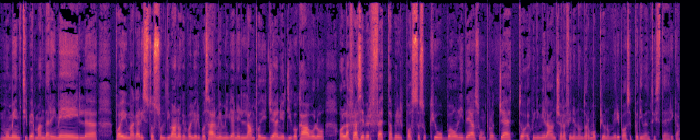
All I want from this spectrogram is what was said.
momenti per mandare email, poi magari sto sul divano che voglio riposarmi e mi viene il lampo di genio e dico cavolo, ho la frase perfetta per il post su Cube, ho un'idea su un progetto e quindi mi lancio e alla fine non dormo più, non mi riposo e poi divento isterica.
